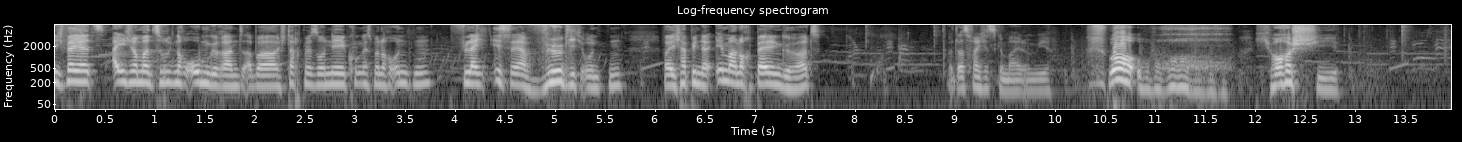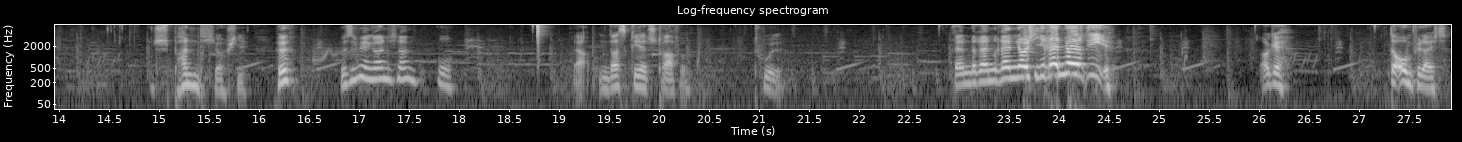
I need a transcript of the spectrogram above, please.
Ich wäre jetzt eigentlich nochmal zurück nach oben gerannt, aber ich dachte mir so, nee, gucken erstmal nach unten. Vielleicht ist er ja wirklich unten, weil ich habe ihn da immer noch bellen gehört. Aber das fand ich jetzt gemein irgendwie. Wow, wow, Yoshi. Entspannt, Yoshi. Hä? Müssen wir hier gar nicht lang? Oh. Ja, und das kriegt jetzt Strafe. Tool. Renn, renn, renn, Yoshi, renn, Yoshi! Okay. Da oben vielleicht.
